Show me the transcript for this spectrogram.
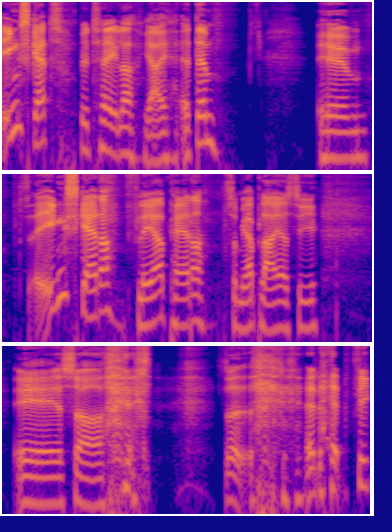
Ingen skat betaler jeg af dem. Øhm, ingen skatter, flere patter, som jeg plejer at sige. Øh, så så han, han, fik,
